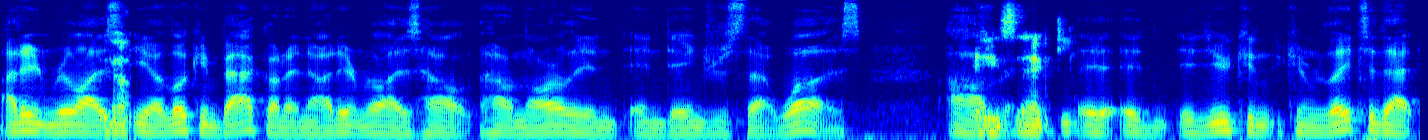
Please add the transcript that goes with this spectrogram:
I didn't realize, yeah. you know, looking back on it now, I didn't realize how how gnarly and, and dangerous that was. Um, exactly. It, it, it, you can can relate to that.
